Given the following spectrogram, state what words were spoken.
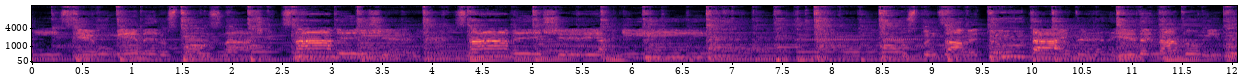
nic nie umiemy tutaj ten jeden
